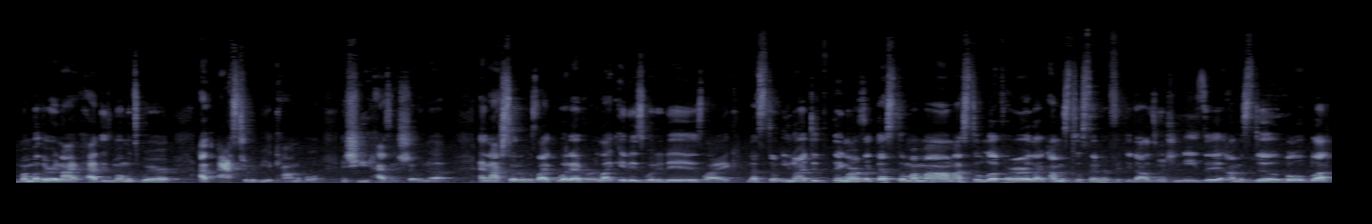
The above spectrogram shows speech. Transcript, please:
my mother and I have had these moments where I've asked her to be accountable and she hasn't shown up. And I sort of was like, whatever, like it is what it is. Like that's still, you know, I did the thing where I was like, that's still my mom. I still love her. Like I'm gonna still send her fifty dollars when she needs it. I'm gonna still blah blah blah.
